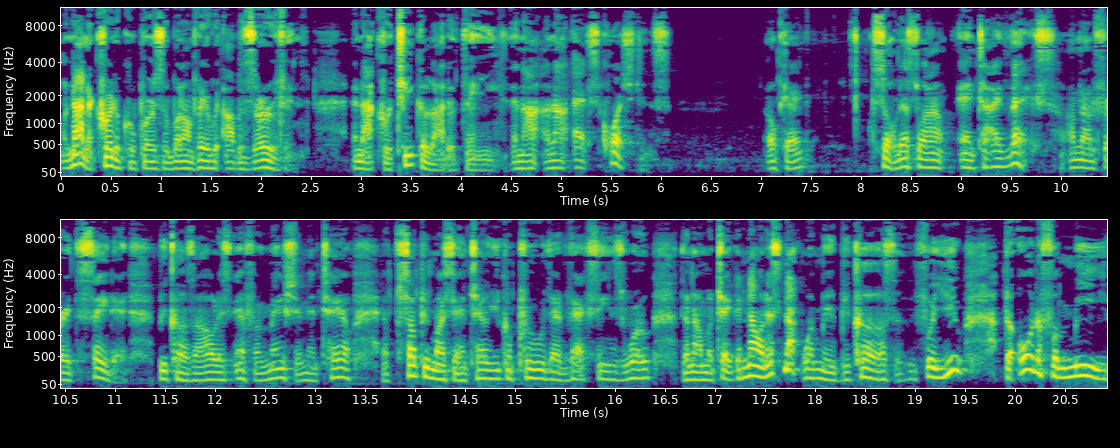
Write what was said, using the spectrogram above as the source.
not a critical person, but I'm very observant and I critique a lot of things and I, and I ask questions. Okay. So that's why I'm anti-vax. I'm not afraid to say that because all this information until if some people might say until you can prove that vaccines work, then I'm gonna take it. No, that's not with me because for you, the order for me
